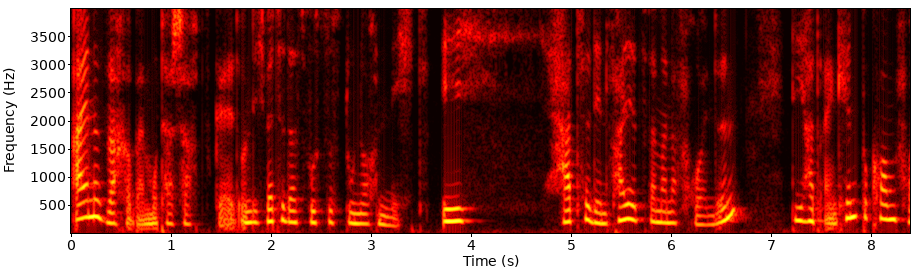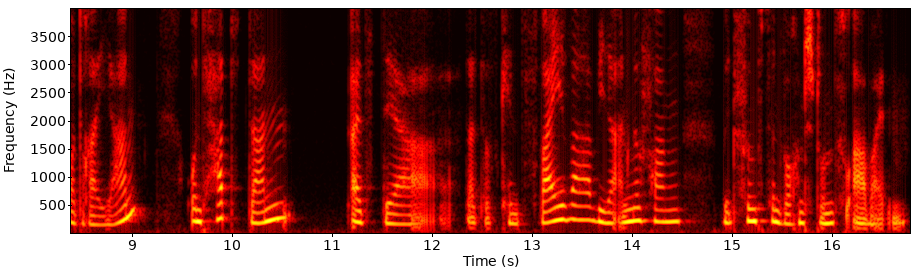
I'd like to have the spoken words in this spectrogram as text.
Eine Sache beim Mutterschaftsgeld, und ich wette, das wusstest du noch nicht. Ich hatte den Fall jetzt bei meiner Freundin, die hat ein Kind bekommen vor drei Jahren und hat dann, als der, als das Kind zwei war, wieder angefangen, mit 15 Wochenstunden zu arbeiten.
